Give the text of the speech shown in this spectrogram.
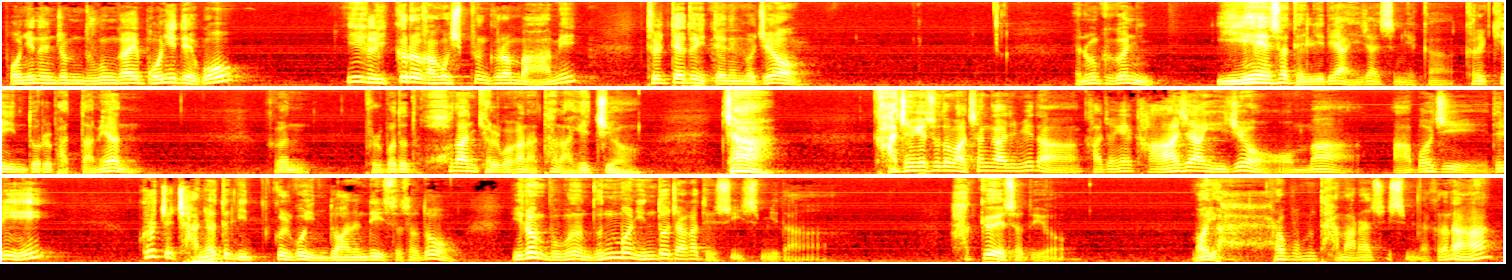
본인은 좀 누군가의 본이 되고 이걸 이끌어가고 싶은 그런 마음이 들 때도 있다는 거죠. 여러분 그건 이해해서 될 일이 아니지 않습니까? 그렇게 인도를 받다면 그건 불보듯 훤한 결과가 나타나겠지요. 자, 가정에서도 마찬가지입니다. 가정의 가장이죠. 엄마, 아버지들이 그렇죠. 자녀들 이끌고 인도하는 데 있어서도 이런 부분은 눈먼 인도자가 될 수 있습니다. 학교에서도요. 뭐 여러 부분 다 말할 수 있습니다. 그러나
